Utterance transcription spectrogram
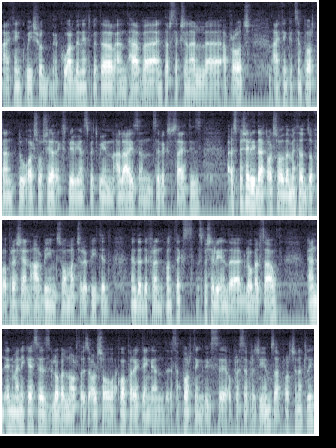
I think we should coordinate better and have an intersectional uh, approach. I think it's important to also share experience between allies and civic societies, especially that also the methods of oppression are being so much repeated in the different contexts, especially in the global south. And in many cases, global north is also cooperating and supporting these uh, oppressive regimes, unfortunately.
